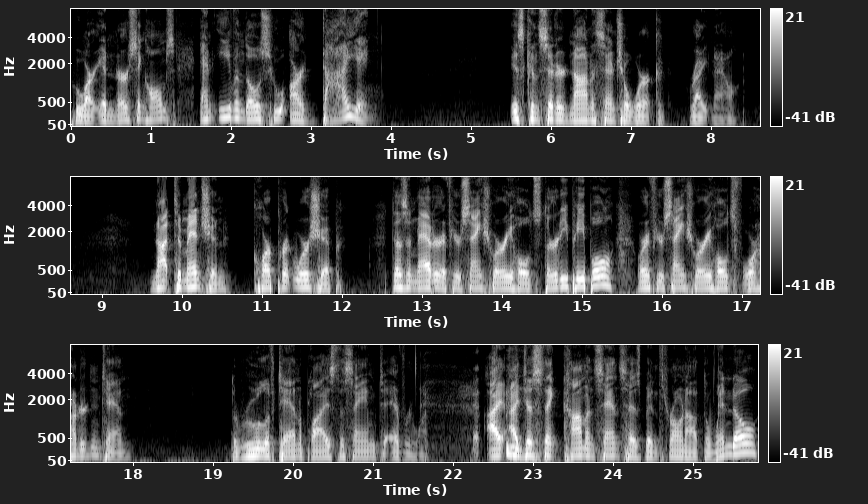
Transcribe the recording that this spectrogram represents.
who are in nursing homes, and even those who are dying is considered non essential work right now. Not to mention corporate worship. Doesn't matter if your sanctuary holds 30 people or if your sanctuary holds 410. The rule of 10 applies the same to everyone. I, I just think common sense has been thrown out the window.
